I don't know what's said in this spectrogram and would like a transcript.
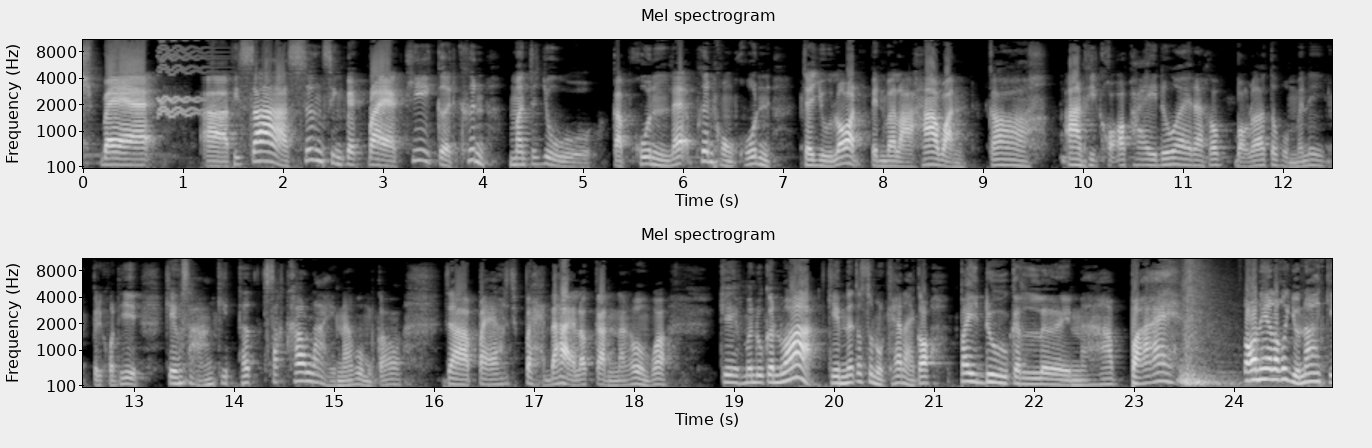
ชแบร์พิซซ่า ซึ่งสิ่งแปลกๆ ที่เกิดขึ้นมันจะอยู่กับคุณและเพื่อนของคุณจะอยู่รอดเป็นเวลา 5 วัน ก็อ่านผิดขออภัยด้วยนะครับอกแล้ววาตัวผมไม่ได้เป็นคนที่เก่งภาษาอังกฤษถ้าสักเท่าไหร่นะ ผมก็จะแปลแปลได้แล้วกันนะครับผมว่าเกมมาดูกันว่าเกมนี้จะสนุกแค่ไหนก็ไปดูกันเลยนะครับไปตอนนี้เราก็อยู่หน้าเก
